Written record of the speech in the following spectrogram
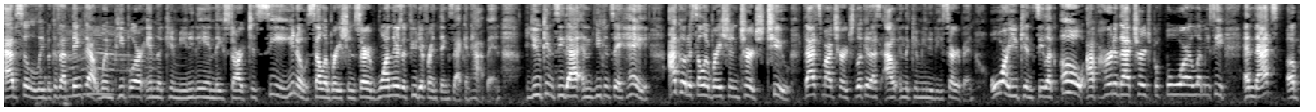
Absolutely, because I think that when people are in the community and they start to see, you know, celebration serve, one, there's a few different things that can happen. You can see that, and you can say, "Hey, I go to Celebration Church too. That's my church. Look at us out in the community serving." Or you can see like, "Oh, I've heard of that church before. Let me see," and that's a,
